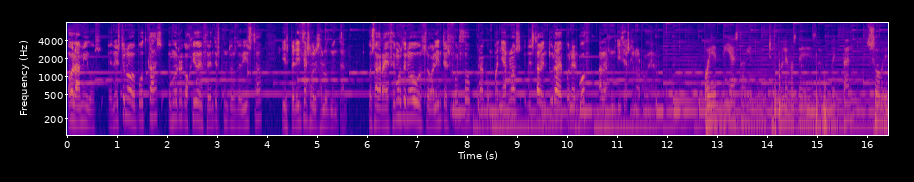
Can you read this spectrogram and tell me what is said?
Hola amigos, en este nuevo podcast hemos recogido diferentes puntos de vista y experiencias sobre salud mental. Os agradecemos de nuevo vuestro valiente esfuerzo por acompañarnos en esta aventura de poner voz a las noticias que nos rodean. Hoy en día está habiendo muchos problemas de salud mental, sobre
